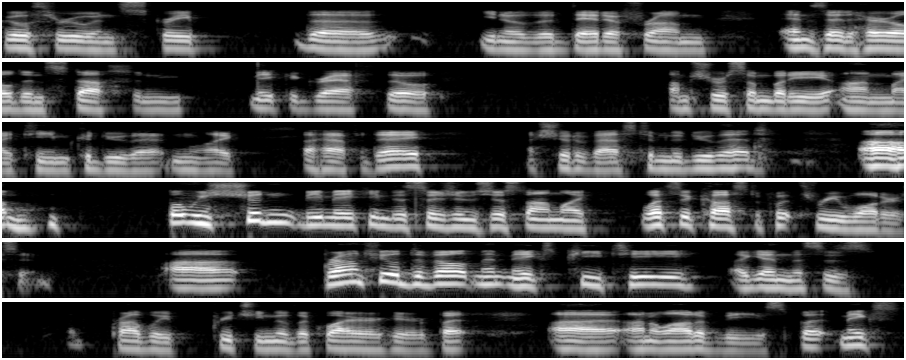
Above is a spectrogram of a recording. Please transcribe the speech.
go through and scrape the, you know, the data from NZ Herald and stuff and make a graph, though I'm sure somebody on my team could do that in like a half a day. I should have asked him to do that. Um, but we shouldn't be making decisions just on like, what's it cost to put three waters in? Uh, brownfield development makes PT, again, this is probably preaching to the choir here, but uh, on a lot of these, but makes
